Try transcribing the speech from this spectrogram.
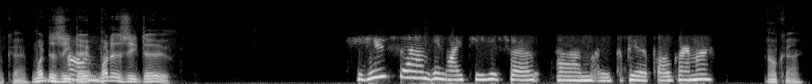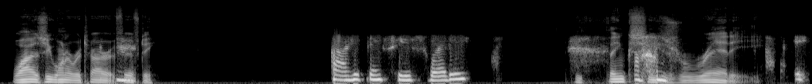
Okay. What does he do? Um, what does he do? He's um, in IT. He's a, um, a computer programmer. Okay. Why does he want to retire at 50? Uh, he thinks he's ready. He thinks Um, he's ready. He,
